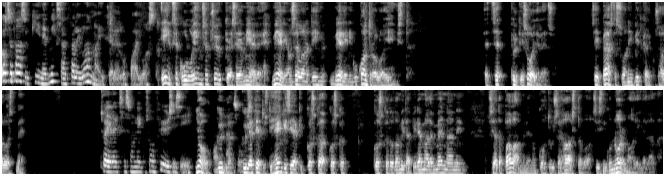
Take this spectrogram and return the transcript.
oot sä päässyt kiinni, että miksi sä et välillä anna itselle lupaa juosta? Se kuuluu ihmisen psyykkeeseen ja mieleen. Mieli on sellainen, että ihmi- mieli niin kuin kontrolloi ihmistä. Että se pyrkii suojelemaan sua. Se ei päästä sua niin pitkälle kuin sä haluaisit mennä. Suojeleeko se sun, niin sun fyysisiä Joo, kyllä. Kyllä ja tietysti henkisiäkin, koska, koska, koska tota, mitä pidemmälle mennään, niin sieltä palaaminen on kohtuullisen haastavaa. Siis niin kuin normaaliin elämään.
